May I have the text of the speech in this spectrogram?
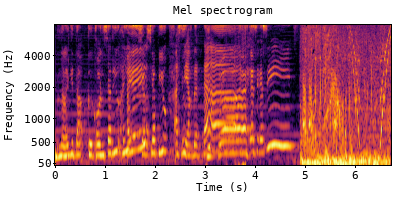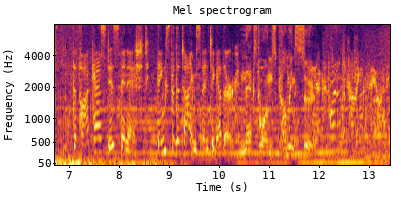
bentar lagi kita ke konser yuk. Ayo, siap-siap yuk. Siap deh. Kasih kasih. The podcast is finished. Thanks for the time spent together. Next one's coming soon. Next one's coming soon.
